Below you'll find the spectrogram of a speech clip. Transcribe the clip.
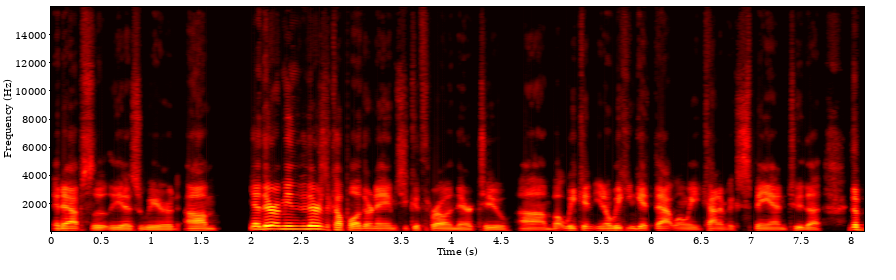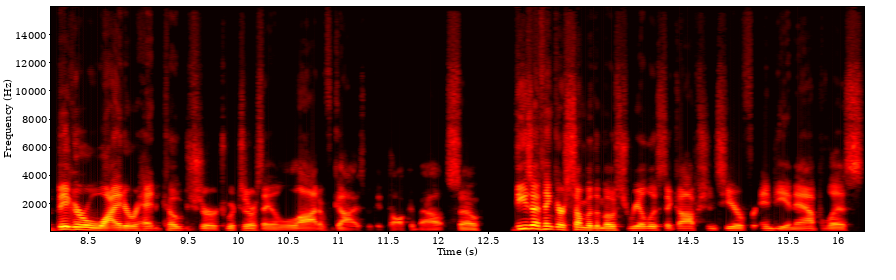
It absolutely is weird. Um, yeah, there. I mean, there's a couple other names you could throw in there too. Um, but we can, you know, we can get that when we kind of expand to the the bigger, wider head coach search, which there's a lot of guys we could talk about. So these, I think, are some of the most realistic options here for Indianapolis.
